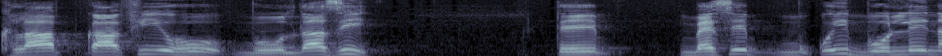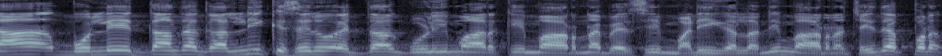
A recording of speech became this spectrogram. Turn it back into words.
ਖਿਲਾਫ ਕਾਫੀ ਉਹ ਬੋਲਦਾ ਸੀ ਤੇ ਵੈਸੇ ਕੋਈ ਬੋਲੇ ਨਾ, ਬੋਲੇ ਇਦਾਂ ਦਾ ਗੱਲ ਨਹੀਂ, ਕਿਸੇ ਨੂੰ ਇਦਾਂ ਗੋਲੀ ਮਾਰ ਕੇ ਮਾਰਨਾ ਵੈਸੇ ਮਾੜੀ ਗੱਲ ਨਹੀਂ ਮਾਰਨਾ ਚਾਹੀਦਾ, ਪਰ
